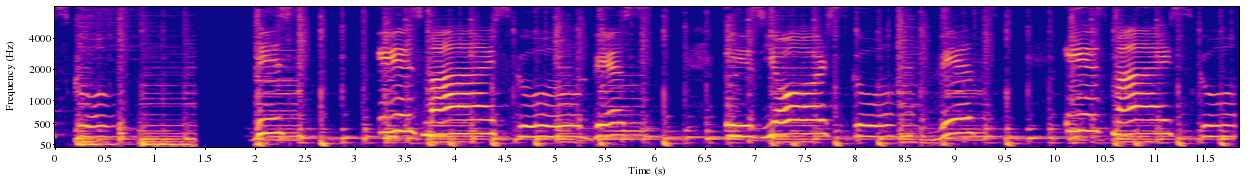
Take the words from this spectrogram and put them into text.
school. This is my school. This is your school. This is my school.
